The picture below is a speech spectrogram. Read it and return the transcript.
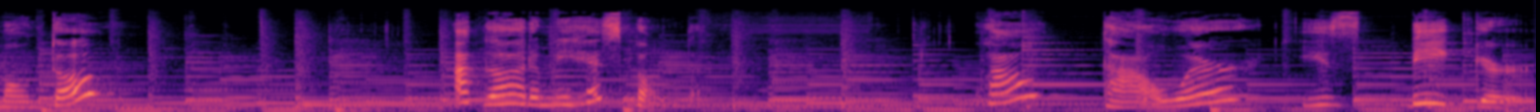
Montou? Agora me responda. Qual tower is bigger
